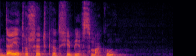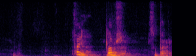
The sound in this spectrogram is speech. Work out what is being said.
Daje troszeczkę od siebie w smaku. Fajne, dobrze, super.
